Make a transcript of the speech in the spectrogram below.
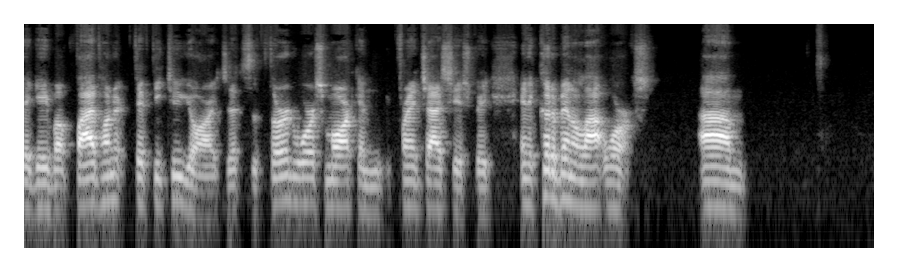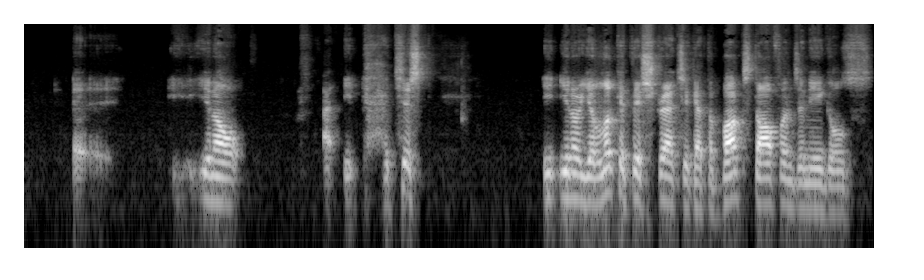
They gave up 552 yards. That's the third worst mark in franchise history, and it could have been a lot worse. Um, eh, you know, it, just you know, you look at this stretch. You got the Bucs, Dolphins, and Eagles,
